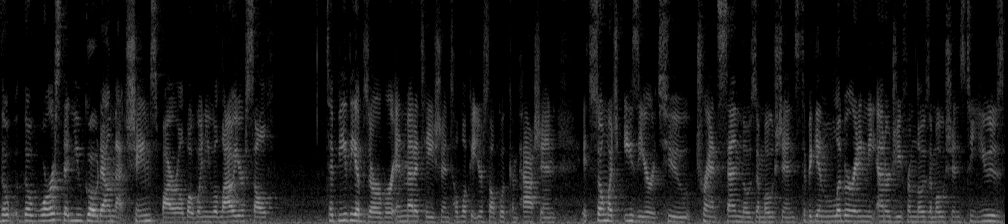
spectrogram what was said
the the worse that you go down that shame spiral, but when you allow yourself to be the observer in meditation, to look at yourself with compassion it's so much easier to transcend those emotions, to begin liberating the energy from those emotions to use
